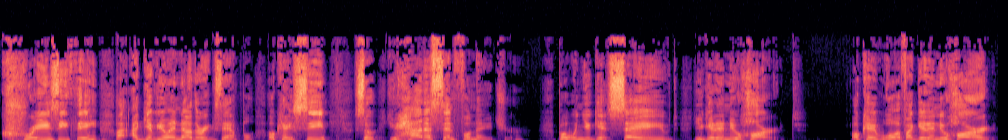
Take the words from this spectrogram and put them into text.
crazy thing. I, I give you another example. Okay, see, so you had a sinful nature, but when you get saved, you get a new heart. Okay, well, if I get a new heart,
